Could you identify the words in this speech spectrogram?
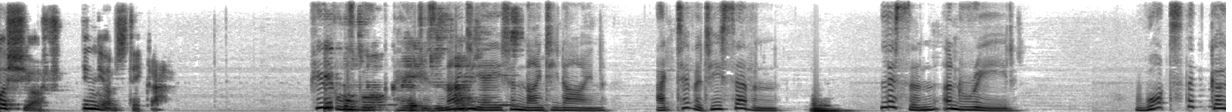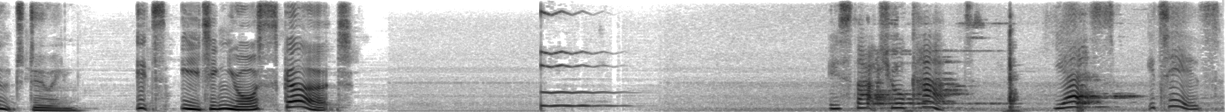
Koşuyor. Dinliyoruz tekrar. Pupils Book, pages 98 and 99. Activity 7. Listen and read. What's the goat doing? It's eating your skirt. Is that your cat? Yes, it is.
